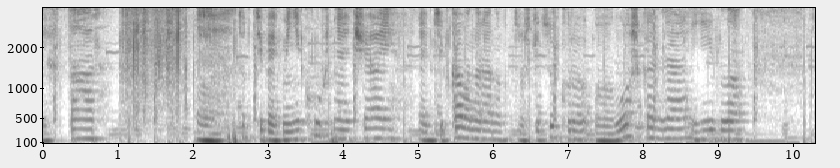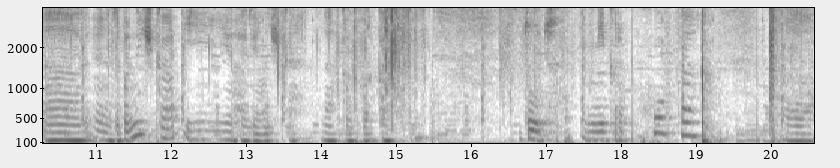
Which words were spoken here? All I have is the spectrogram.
ліхтар. Е, Тут типа як міні-кухня, чай, е, кава на ранок, трошки цукру, ложка для їдла, запальничка і горілочка для комфорка. Тут мікропуховка, е,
